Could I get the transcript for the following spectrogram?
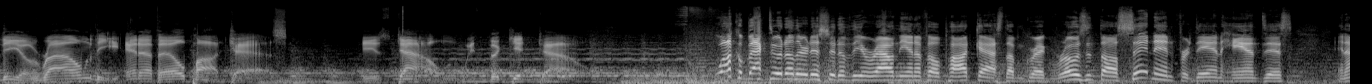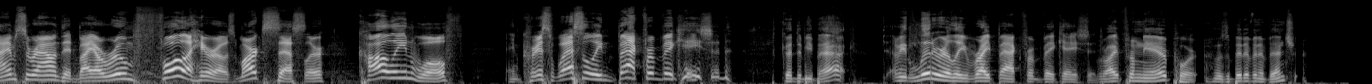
The Around the NFL podcast is down with the get down. Welcome back to another edition of the Around the NFL podcast. I'm Greg Rosenthal, sitting in for Dan Hanzus, and I'm surrounded by a room full of heroes Mark Sessler, Colleen Wolfe, and Chris Wesseling back from vacation. Good to be back. I mean, literally right back from vacation. Right from the airport. It was a bit of an adventure.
